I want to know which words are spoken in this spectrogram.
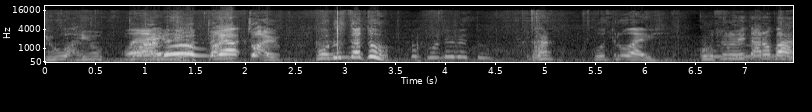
જેવું આવ્યું. કોઈ આવ્યું. નહીં. ચો આવ્યું. કોડું જ નતું. કોડું નતું. તાર કૂતરું આવ્યું છે. કૂતરું નહીં તારો બા.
